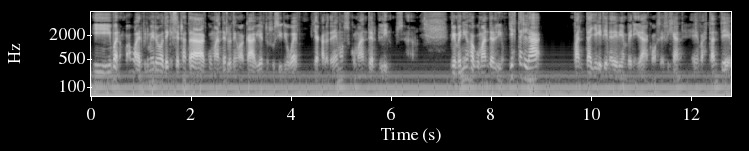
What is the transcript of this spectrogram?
Y bueno, vamos a ver primero de qué se trata Commander. Lo tengo acá abierto su sitio web. Y acá lo tenemos, Commander Linux. ¿ah? Bienvenidos a Commander Linux. Y esta es la pantalla que tiene de bienvenida. Como se fijan, es bastante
